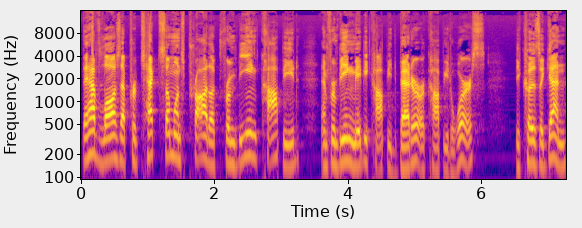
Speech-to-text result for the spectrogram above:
They have laws that protect someone's product from being copied and from being maybe copied better or copied worse. Because again,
